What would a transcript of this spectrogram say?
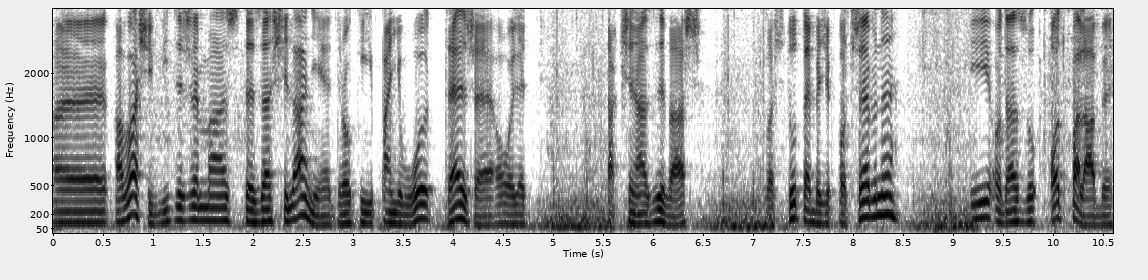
Eee, a właśnie, widzę, że masz te zasilanie, drogi panie Walterze, o ile tak się nazywasz. Właśnie tutaj będzie potrzebne i od razu odpalamy.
